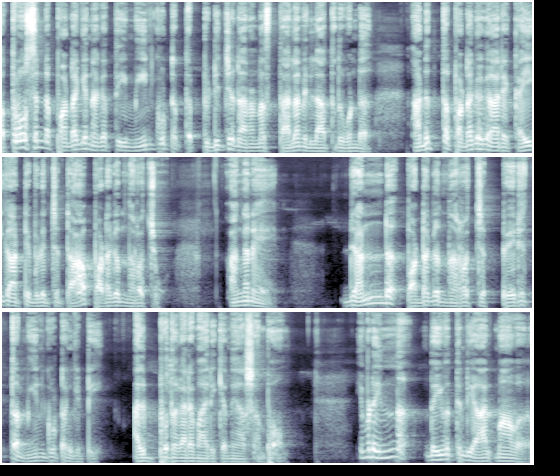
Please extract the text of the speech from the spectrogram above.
പത്രോസിന്റെ പടകിനകത്ത് ഈ മീൻകൂട്ടത്തെ പിടിച്ചിടാനുള്ള സ്ഥലമില്ലാത്തതുകൊണ്ട് അടുത്ത പടകുകാരെ കൈകാട്ടി വിളിച്ചിട്ട് ആ പടകും നിറച്ചു. അങ്ങനെ രണ്ട് പടക് നിറച്ച് പെരുത്ത മീൻകൂട്ടം കിട്ടി. അത്ഭുതകരമായിരിക്കുന്ന ആ സംഭവം. ഇവിടെ ഇന്ന് ദൈവത്തിന്റെ ആത്മാവ്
